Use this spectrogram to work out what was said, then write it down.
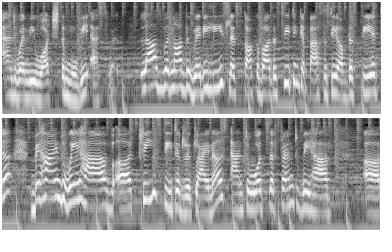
and when we watch the movie as well. Last but not the very least, let's talk about the seating capacity of this theatre. Behind we have uh, three seated recliners and towards the front we have uh,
